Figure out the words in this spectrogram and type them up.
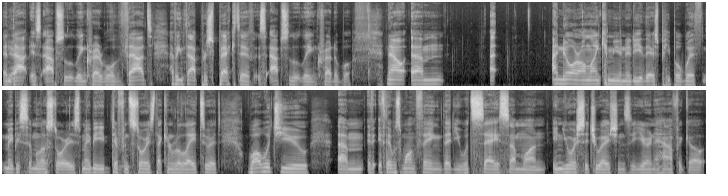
And Yeah. that is absolutely incredible. That having that perspective is absolutely incredible. Now, um I- I know our online community, there's people with maybe similar stories, maybe different stories that can relate to it. What would you, um, if, if there was one thing that you would say someone in your situations a year and a half ago,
